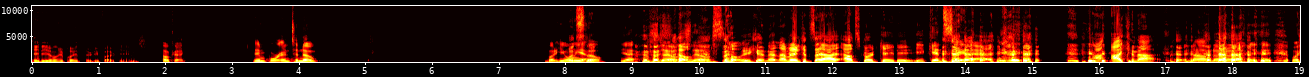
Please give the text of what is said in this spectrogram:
KD only played 35 games. okay. Important to note. But he only but still, yeah, But still, still. still, he can. That, man can say I outscored KD. He can say that. I, I cannot. no, no, no. We-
